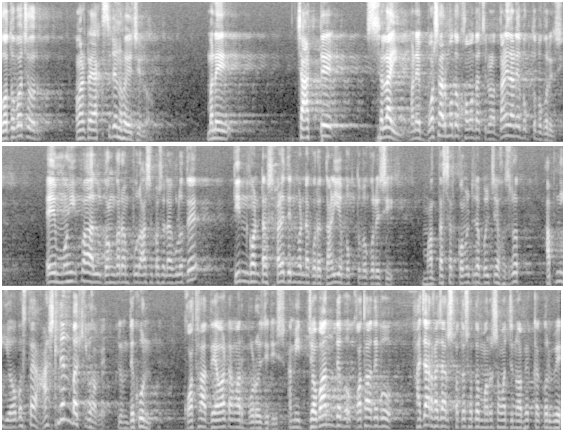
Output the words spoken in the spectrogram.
গত বছর আমার একটা অ্যাক্সিডেন্ট হয়েছিল। মানে চারটে সেলাই মানে বসার মতো ক্ষমতা ছিল না। দাঁড়িয়ে দাঁড়িয়ে বক্তব্য করেছি। এই মহিপাল, গঙ্গারামপুর আশেপাশের এগুলোতে তিন ঘণ্টা, সাড়ে তিন ঘণ্টা করে দাঁড়িয়ে বক্তব্য করেছি। মাদ্রাসার কমিটিরা বলছে হজরত আপনি এই অবস্থায় আসলেন বা কীভাবে? দেখুন, কথা দেওয়াটা আমার বড় জিনিস। আমি জবান দেব, কথা দেব, হাজার হাজার, শত শত মানুষ আমার জন্য অপেক্ষা করবে,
